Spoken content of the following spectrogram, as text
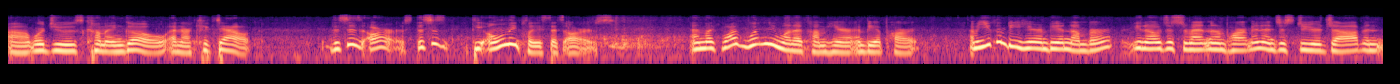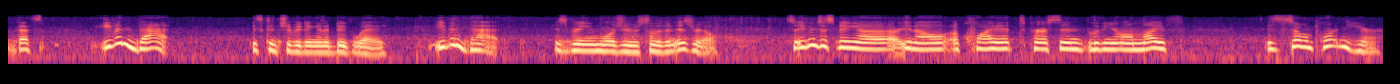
uh, where Jews come and go and are kicked out. This is ours. This is the only place that's ours. And like, why wouldn't you want to come here and be a part? I mean, you can be here and be a number, you know, just rent an apartment and just do your job. And that's, even that is contributing in a big way. Even that is bringing more Jews to live in Israel. So even just being a, you know, a quiet person living your own life is so important here.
